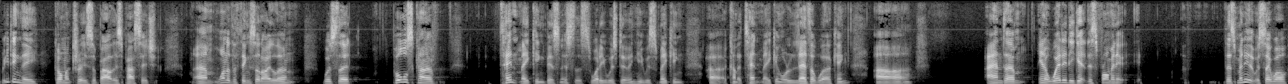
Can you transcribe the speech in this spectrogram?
Reading the commentaries about this passage, um, one of the things that I learned was that Paul's kind of tent making business, that's what he was doing. He was making uh, kind of tent making or leather working. Uh, and, um, you know, where did he get this from? And it, there's many that would say, well,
